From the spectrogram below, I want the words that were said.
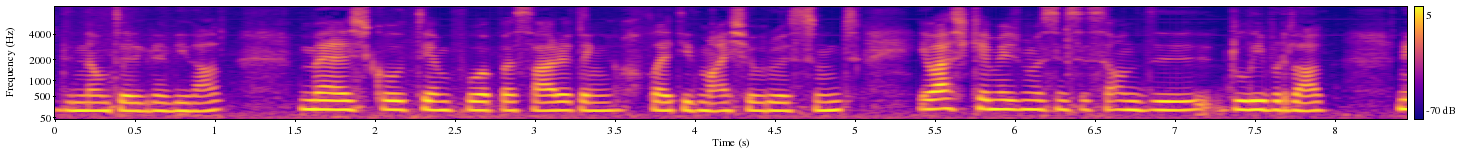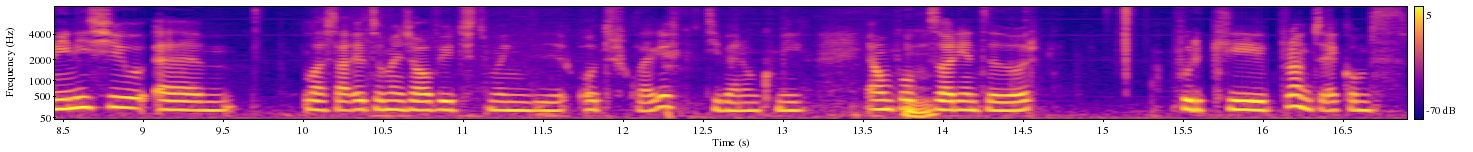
de não ter gravidade. Mas com o tempo a passar, eu tenho refletido mais sobre o assunto. Eu acho que é mesmo uma sensação de, de liberdade. No início, ahm, lá está, eu também já ouvi o testemunho de outros colegas que tiveram comigo. É um pouco desorientador, porque, pronto, é como se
